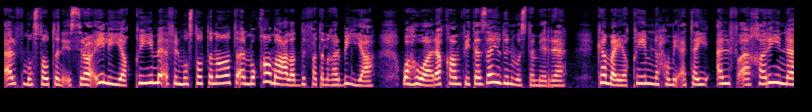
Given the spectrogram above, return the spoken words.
ألف مستوطن إسرائيلي يقيم في المستوطنات المقامة على الضفة الغربية وهو رقم في تزايد مستمر. كما يقيم نحو 200 ألف آخرين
